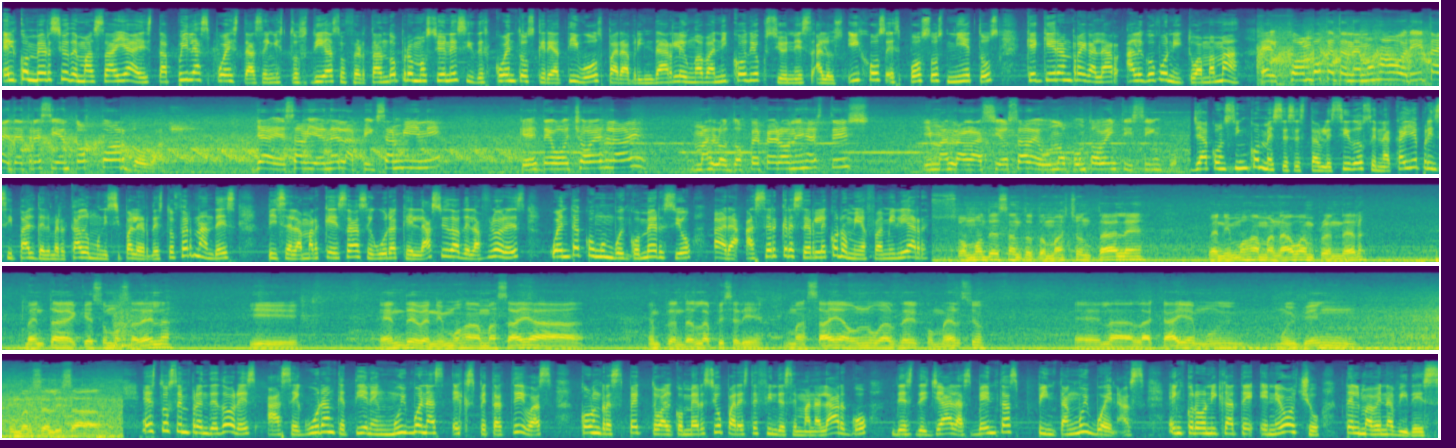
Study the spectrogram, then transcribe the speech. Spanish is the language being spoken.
El comercio de Masaya está pilas puestas en estos días ofertando promociones y descuentos creativos para brindarle un abanico de opciones a los hijos, esposos, nietos que quieran regalar algo bonito a mamá. El combo que tenemos ahorita es de 300 Córdoba. Ya esa viene la pizza mini, que es de 8 slices, más los dos pepperonis stitch y más la gaseosa de 1.25. Ya con cinco meses establecidos en la calle principal del Mercado Municipal Ernesto Fernández, Pisa la Marquesa asegura que la ciudad de Las Flores cuenta con un buen comercio para hacer crecer la economía familiar. Somos de Santo Tomás Chontales, venimos a Managua a emprender venta de queso mozzarella y Ende venimos a Masaya a emprender la pizzería. Masaya, un lugar de comercio eh, la, calle muy, muy bien comercializada. Estos emprendedores aseguran que tienen muy buenas expectativas con respecto al comercio para este fin de semana largo. Desde ya las ventas pintan muy buenas. En Crónica TN8, Telma Benavides.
